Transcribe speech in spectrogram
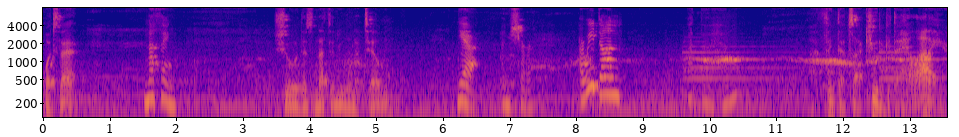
What's that? Nothing. Sure there's nothing you want to tell me? Yeah, I'm sure. Are we done? What the hell? I think that's our cue to get the hell out of here.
